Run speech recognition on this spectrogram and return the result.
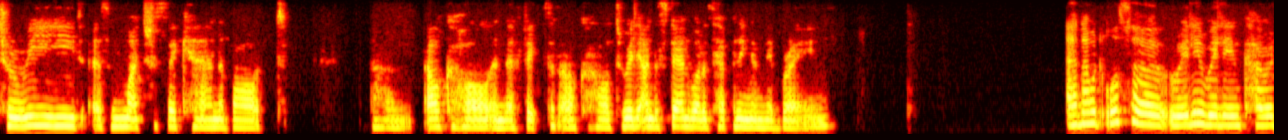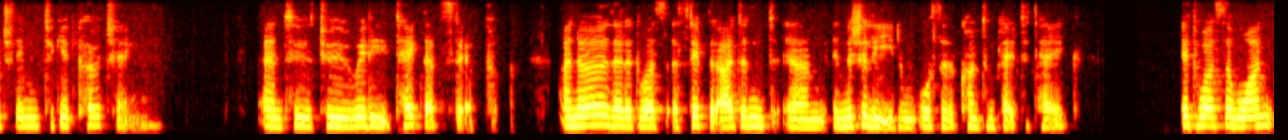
to read as much as they can about um, alcohol and the effects of alcohol to really understand what is happening in their brain. And I would also really, really encourage them to get coaching and to, to really take that step I know that it was a step that I didn't um, initially even also contemplate to take. It was the one,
